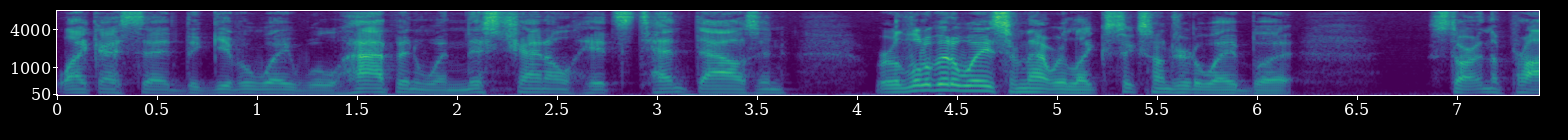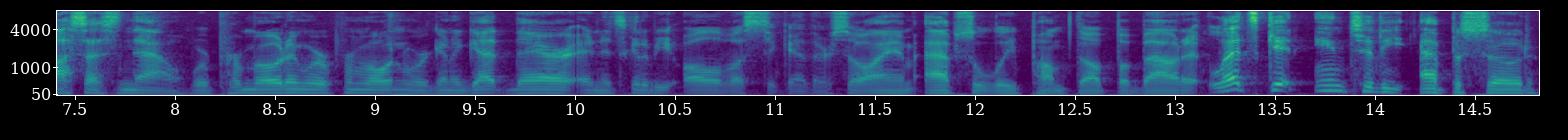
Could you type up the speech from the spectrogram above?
Like I said, the giveaway will happen when this channel hits 10,000. We're a little bit away from that. We're like 600 away, but starting the process now. We're promoting, we're promoting, we're going to get there, and it's going to be all of us together. So I am absolutely pumped up about it. Let's get into the episode.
